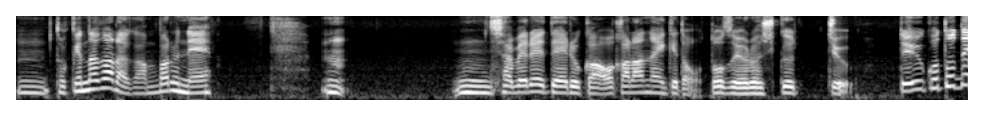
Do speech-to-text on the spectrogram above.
うん、溶けながら頑張るね。うん。うん、喋れてるかわからないけど、どうぞよろしくっちゅう。ということで、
